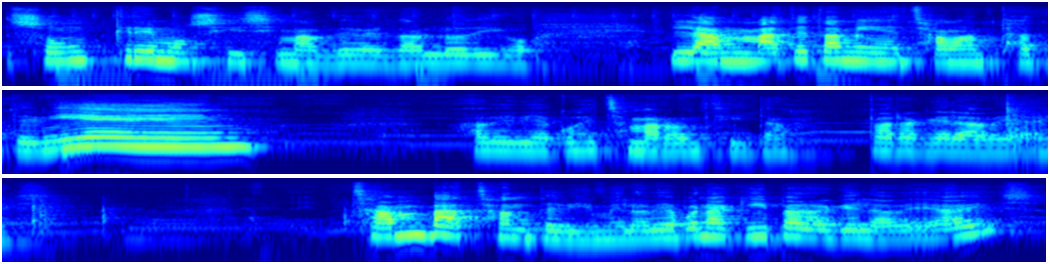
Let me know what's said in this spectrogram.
son cremosísimas, de verdad os lo digo. Las mate también están bastante bien. A ver, voy a coger esta marroncita para que la veáis. Están bastante bien. Me la voy a poner aquí para que la veáis.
